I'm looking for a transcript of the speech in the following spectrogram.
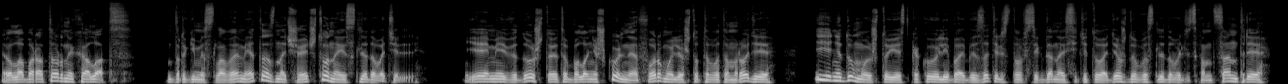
лабораторный халат. Другими словами, это означает, что она исследователь. Я имею в виду, что это была не школьная форма или что-то в этом роде, и я не думаю, что есть какое-либо обязательство всегда носить эту одежду в исследовательском центре,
